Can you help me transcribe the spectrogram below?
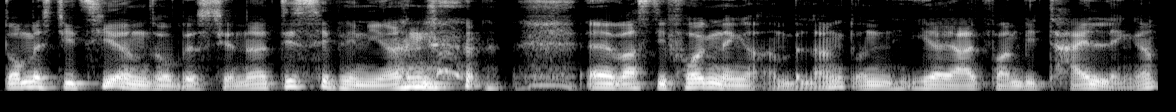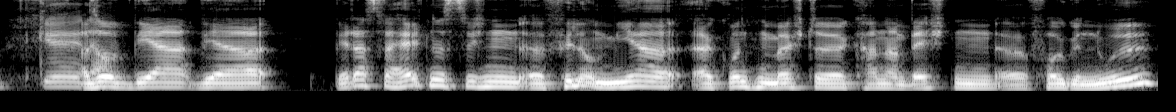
domestizieren so ein bisschen, ne? disziplinieren, äh, was die Folgenlänge anbelangt und hier halt vor allem die Teillänge. Genau. Also wer, wer, wer das Verhältnis zwischen äh, Phil und mir ergründen möchte, kann am besten äh, Folge 0,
